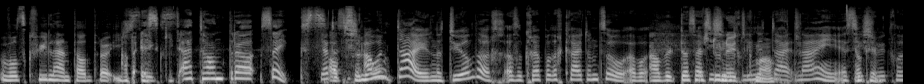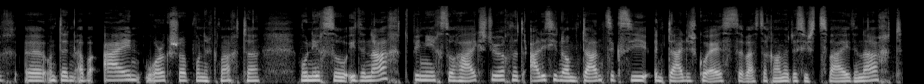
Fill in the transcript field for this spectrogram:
die das Gefühl haben, Tantra ist Aber Sex. es gibt auch Tantra-Sex. Ja, das Absolut. ist auch ein Teil, natürlich. Also Körperlichkeit und so. Aber, Aber das hast es du ist ein nicht kleiner gemacht. Teil. Nein, es Okay. ist wirklich, äh, und dann aber ein Workshop, den ich gemacht habe, wo ich so, in der Nacht bin ich so heimgestürchelt, alle sind noch am Tanzen gewesen, ein Teil ist go essen, weiss doch auch nicht, es ist zwei in der Nacht.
